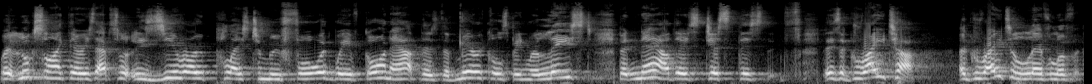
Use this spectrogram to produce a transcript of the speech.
Well, it looks like there is absolutely zero place to move forward. We've gone out, there's the miracle's been released, but now there's just this there's a greater, a greater level of,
